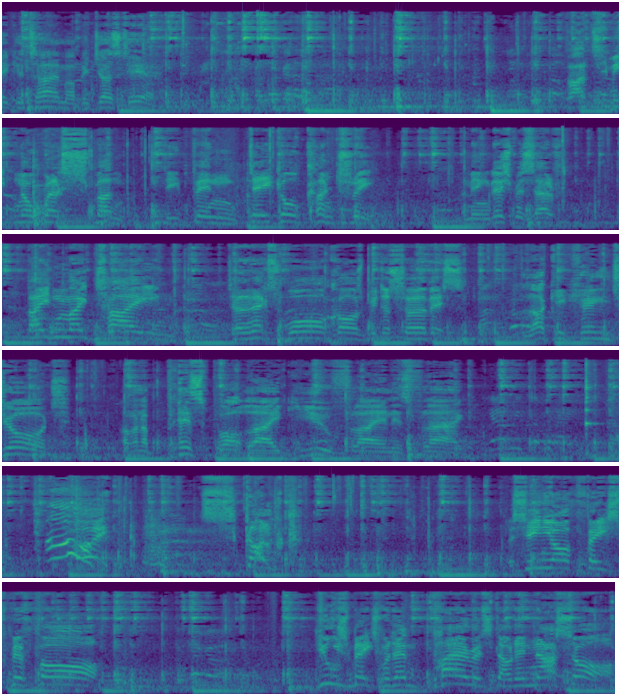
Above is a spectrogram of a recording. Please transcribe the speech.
Take your time, I'll be just here. Fancy meet no Welshman deep in Dago country. I'm English myself. Biding my time till the next war calls me to service. Lucky King George, having a piss pot like you flying his flag. Oi! Skulk! I've seen your face before. You's mates with them pirates down in Nassau.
